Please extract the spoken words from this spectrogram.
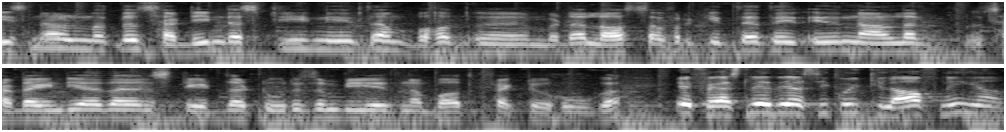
ਇਸ ਨਾਲ ਮਤਲਬ ਸਾਡੀ ਇੰਡਸਟਰੀ ਨੇ ਤਾਂ ਬਹੁਤ ਵੱਡਾ ਲਾਸ ਸਫਰ ਕੀਤਾ ਤੇ ਇਹਦੇ ਨਾਲ ਨਾਲ ਸਾਡਾ ਇੰਡੀਆ ਦਾ ਸਟੇਟ ਦਾ ਟੂਰਿਜ਼ਮ ਵੀ ਇਹਦੇ ਨਾਲ ਬਹੁਤ ਇਫੈਕਟਿਵ ਹੋਊਗਾ। ਇਹ ਫੈਸਲੇ ਦੇ ਅਸੀਂ ਕੋਈ ਖਿਲਾਫ ਨਹੀਂ ਹਾਂ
